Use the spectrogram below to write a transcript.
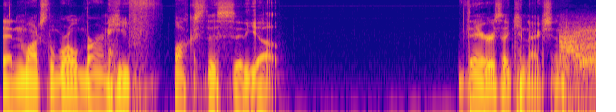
then Watch the World Burn, he fucks this city up. There's a connection. Ah.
